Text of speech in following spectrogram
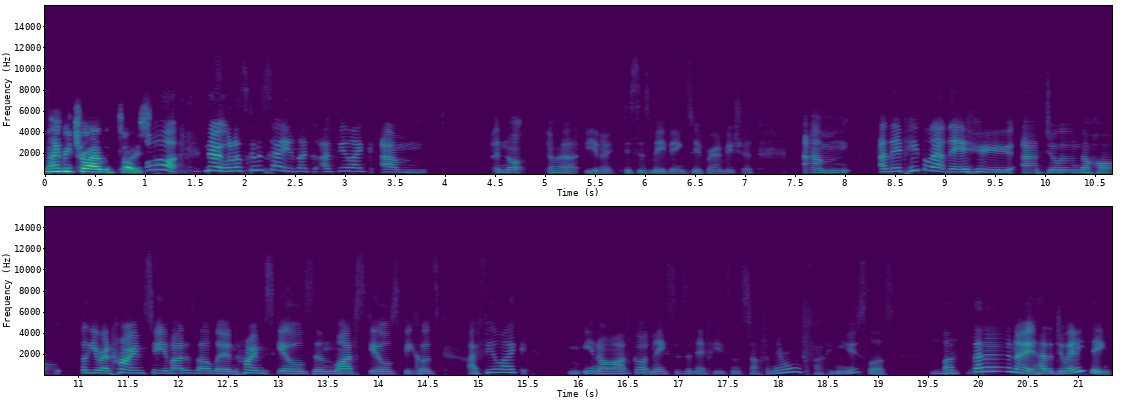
Maybe try it with toast. Oh no, what I was going to say is like I feel like um, not uh, you know, this is me being super ambitious. Um, are there people out there who are doing the whole? Well, you're at home, so you might as well learn home skills and life skills because I feel like you know I've got nieces and nephews and stuff, and they're all fucking useless. Mm. Like they don't know how to do anything.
